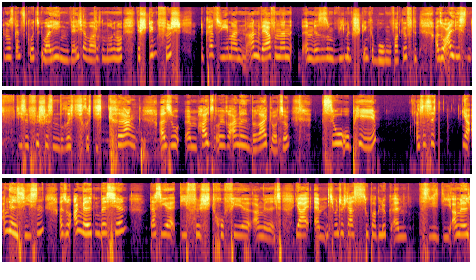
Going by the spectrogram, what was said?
Ich muss ganz kurz überlegen, welcher war das nochmal genau? Der Stinkfisch du kannst jemanden anwerfen, dann ähm, ist es wie mit Stinkebogen vergiftet. Also all diesen, diese Fische sind richtig, richtig krank. Also ähm, haltet eure Angeln bereit, Leute. So OP. Also es ist ja Angelseason. Also angelt ein bisschen, dass ihr die Fischtrophäe angelt. Ja, ähm, ich wünsche euch das super Glück, ähm, dass ihr die angelt.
